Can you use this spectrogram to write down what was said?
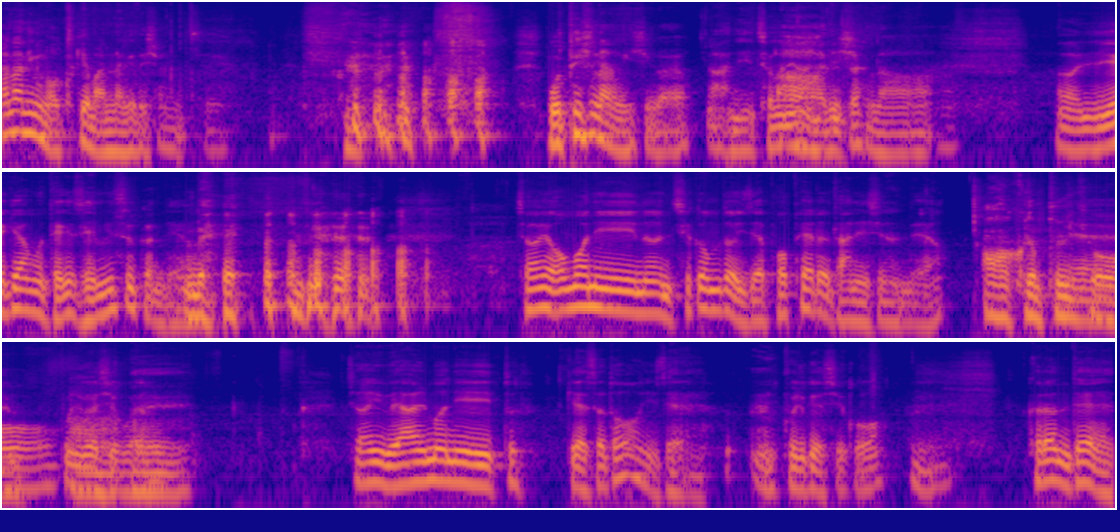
하나님은 어떻게 만나게 되셨는지. 모태신앙이신가요? 아니 전혀 아. 아니시구나. 어, 얘기하면 되게 재밌을 건데요. 네. 저희 어머니는 지금도 이제 법회를 다니시는데요. 아, 그럼 불교. 예, 불교시고요. 아, 네. 저희 외할머니께서도 이제 불교시고 그런데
